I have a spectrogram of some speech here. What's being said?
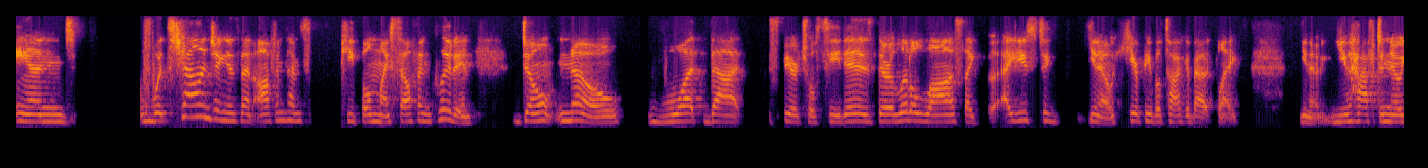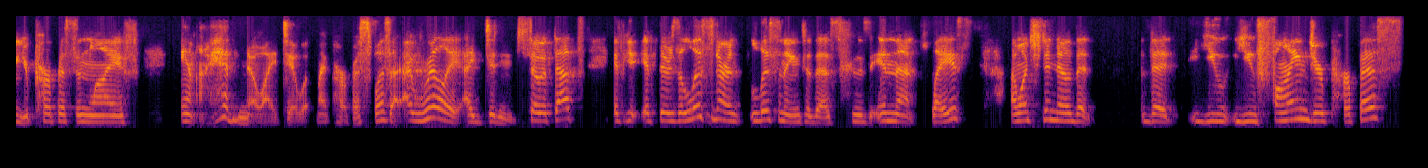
And what's challenging is that oftentimes people, myself included, don't know what that spiritual seed is. They're a little lost. Like I used to, you know, hear people talk about like, you know, you have to know your purpose in life. And I had no idea what my purpose was. I really, I didn't. So if that's if you if there's a listener listening to this who's in that place, I want you to know that that you you find your purpose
